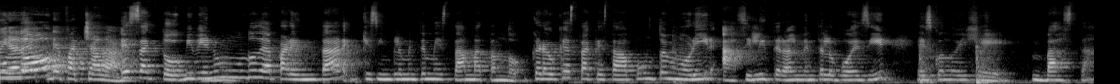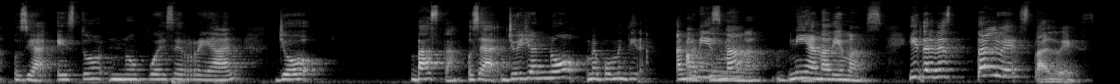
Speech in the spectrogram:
vivía mundo... de, de fachada. Exacto, vivía en un mundo de aparentar que simplemente me está matando. Creo que hasta que estaba a punto de morir, así literalmente lo puedo decir, es cuando dije, basta, o sea, esto no puede ser real, yo, basta, o sea, yo ya no me puedo mentir a mí A ti misma misma. ni a nadie más. Y tal vez, tal vez, tal vez.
